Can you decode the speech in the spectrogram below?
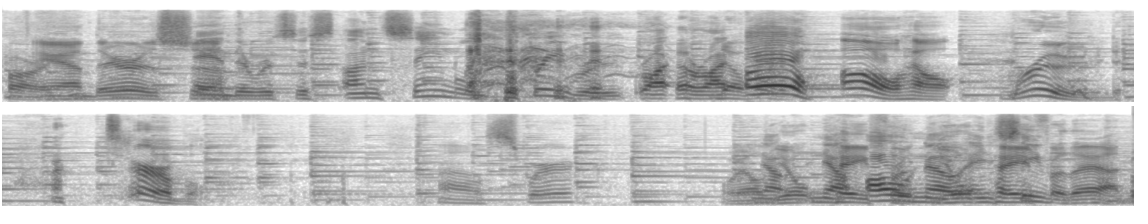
corner. And there's. Uh, and there was this unseemly tree root right, right. No, oh, Oh, how rude. Terrible. I'll swear. Well, no, you'll no, pay, oh for, no, you'll and pay see, for that.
